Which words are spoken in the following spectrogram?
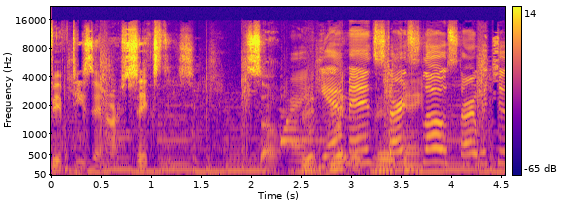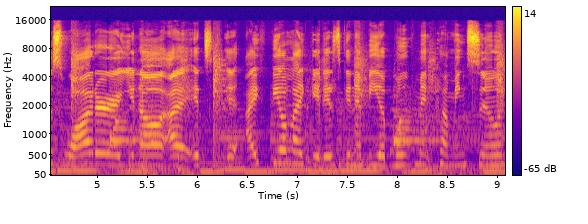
50s and our 60s so right. yeah, man. Start slow. Start with just water. You know, I, it's. It, I feel like it is gonna be a movement coming soon.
